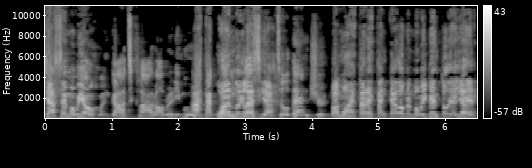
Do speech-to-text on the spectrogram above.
ya se movió? when God's cloud already moved? ¿Hasta cuándo, iglesia? Until then, church, Vamos a estar estancados en el movimiento de ayer,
